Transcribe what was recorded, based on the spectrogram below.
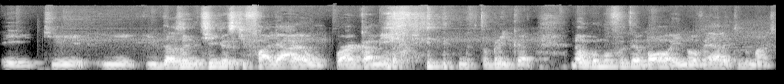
E, que, e, e das antigas que falharam porcamente, não tô brincando. Não, como futebol e novela e tudo mais.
